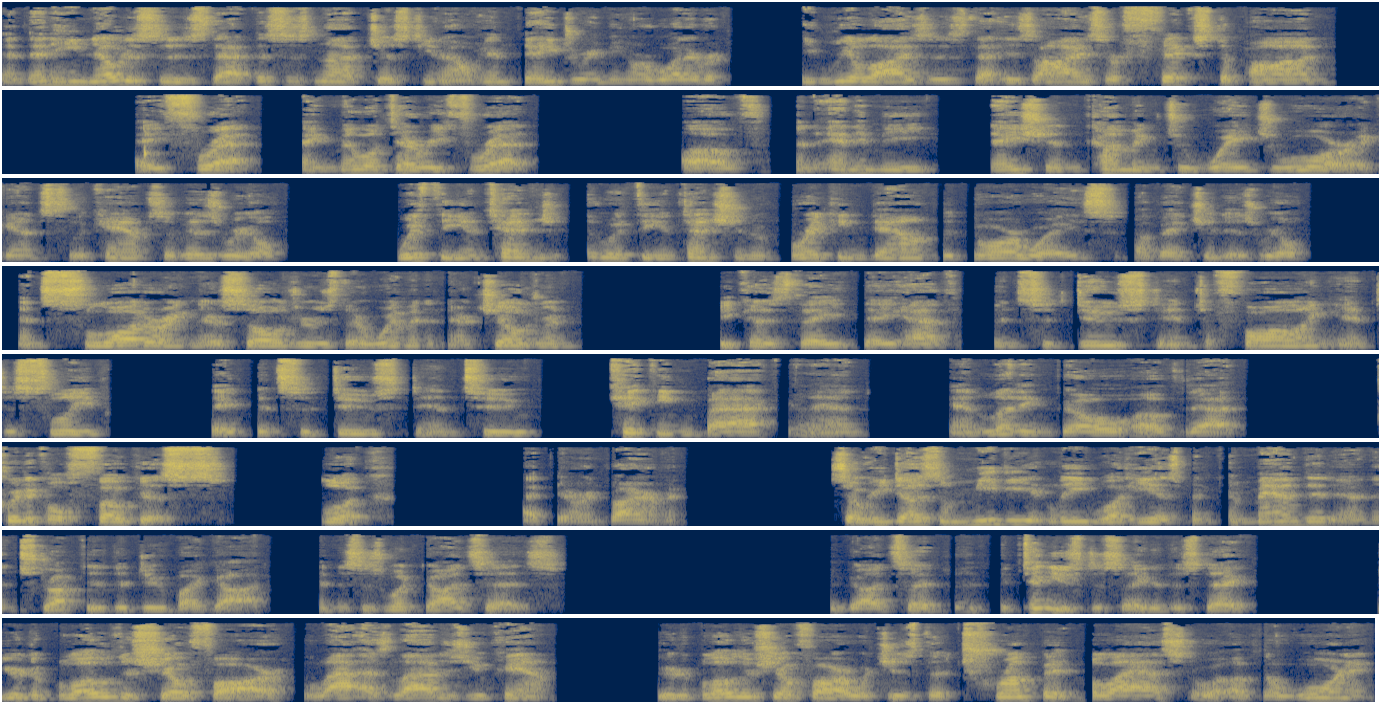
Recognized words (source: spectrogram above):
And then he notices that this is not just, you know, him daydreaming or whatever. He realizes that his eyes are fixed upon a threat, a military threat of an enemy nation coming to wage war against the camps of Israel with the intention with the intention of breaking down the doorways of ancient Israel and slaughtering their soldiers, their women and their children because they, they have been seduced into falling into sleep. They've been seduced into kicking back and and letting go of that critical focus look at their environment. So he does immediately what he has been commanded and instructed to do by God. And this is what God says. God said, and continues to say to this day, you're to blow the shofar as loud as you can. You're to blow the shofar, which is the trumpet blast of the warning.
